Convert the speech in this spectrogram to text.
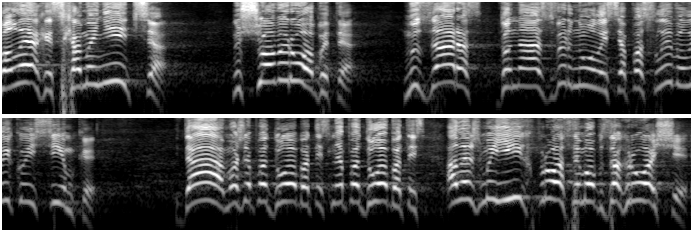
колеги, схаменіться! Ну що ви робите? Ну зараз до нас звернулися посли Великої Сімки. Да, може подобатись, не подобатись, але ж ми їх просимо б за гроші.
